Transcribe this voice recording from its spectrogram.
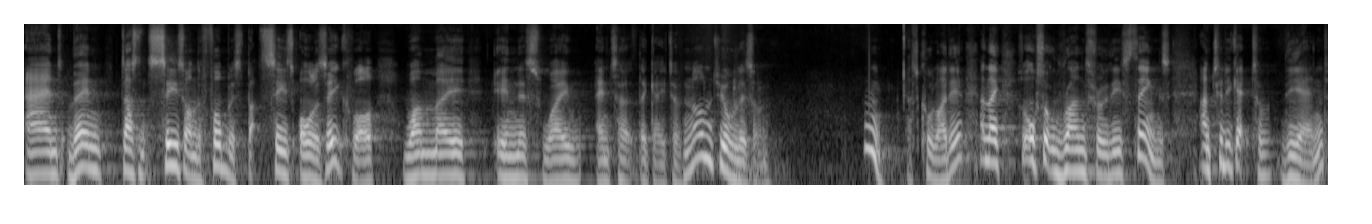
and then doesn't seize on the formless but sees all as equal, one may in this way enter the gate of non-dualism. Hmm, that's a cool idea. And they also run through these things until you get to the end.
